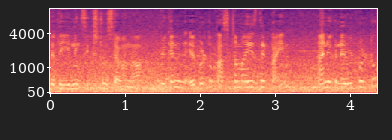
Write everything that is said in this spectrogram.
లేకపోతే evening six to seven you can able to customize the time and you can able to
